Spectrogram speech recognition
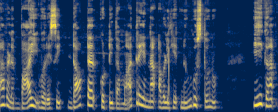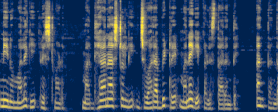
ಅವಳ ಬಾಯಿ ಒರೆಸಿ ಡಾಕ್ಟರ್ ಕೊಟ್ಟಿದ್ದ ಮಾತ್ರೆಯನ್ನು ಅವಳಿಗೆ ನುಂಗಿಸ್ತೋನು. ಈಗ ನೀನು ಮಲಗಿ ರೆಸ್ಟ್ ಮಾಡು. ಮಧ್ಯಾಹ್ನ ಅಷ್ಟರಲ್ಲಿ ಜ್ವರ ಬಿಟ್ಟರೆ ಮನೆಗೆ ಕಳಿಸ್ತಾರಂತೆ ಅಂತಂದ.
